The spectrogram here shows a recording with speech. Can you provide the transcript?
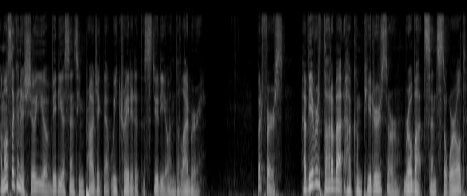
I'm also going to show you a video sensing project that we created at the studio and the library. But first, have you ever thought about how computers or robots sense the world?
